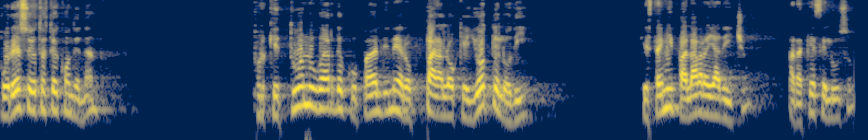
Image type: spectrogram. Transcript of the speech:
por eso yo te estoy condenando. Porque tú en lugar de ocupar el dinero para lo que yo te lo di, que está en mi palabra ya dicho, ¿para qué es el uso?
